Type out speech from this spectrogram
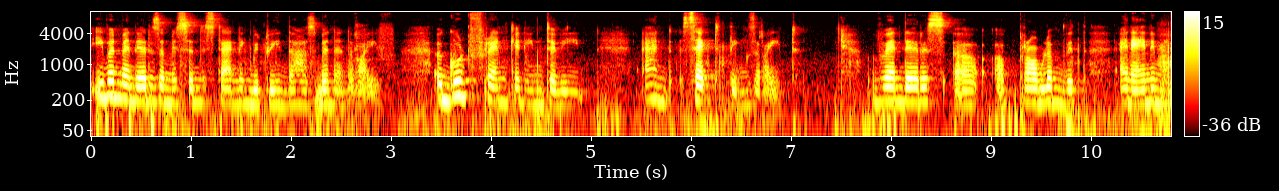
even when there is a misunderstanding between the husband and the wife, a good friend can intervene and set things right. When there is a, a problem with an enemy,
